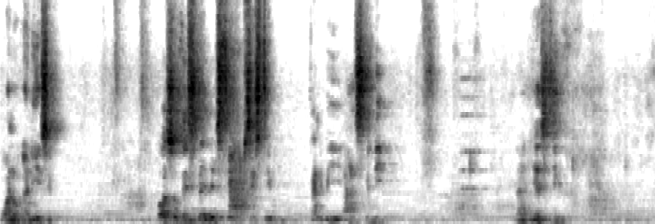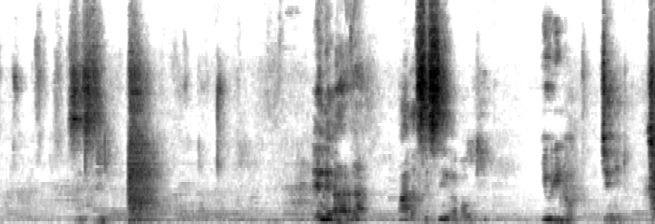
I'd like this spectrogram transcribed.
one organism. Also, this digestive system can be asked digestive system and the other other system about urinary genital. So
